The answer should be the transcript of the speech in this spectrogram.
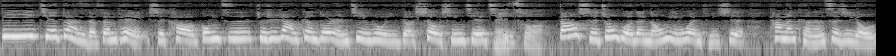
第一阶段的分配是靠工资，就是让更多人进入一个受薪阶级。没错，当时中国的农民问题是，他们可能自己有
